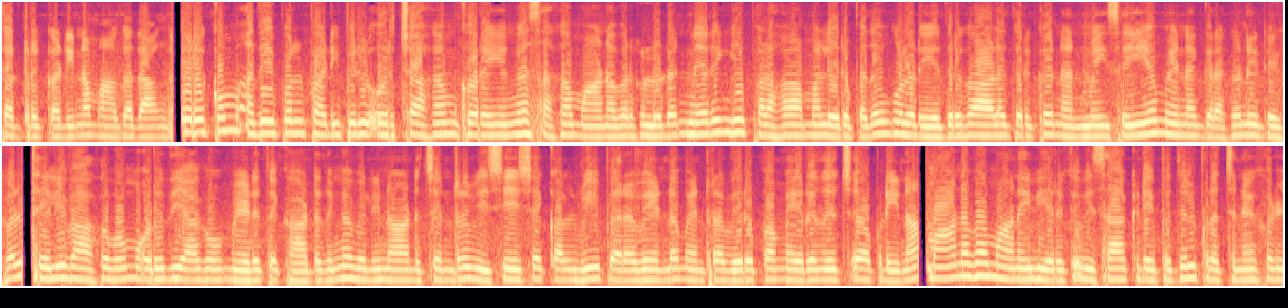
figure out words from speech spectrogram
சற்று கடினமாக தாங்க இருக்கும். அதே போல் படிப்பில் உற்சாகம் குறையுங்க. சக மாணவர்களுடன் நெருங்கி பழகாமல் இருப்பது உங்களுடைய எதிர்காலத்திற்கு நன்மை செய்யும் என கிரக நிலைகள் தெளிவாகவும் உறுதியாகவும் எடுத்து காட்டுதுங்க. வெளிநாடு சென்று விசேஷ கல்வி பெற வேண்டும் என்ற விருப்பம் இருந்துச்சு அப்படின்னா மாணவ மாணவியருக்கு விசா கிடைப்பதில் பிரச்சனைகள்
